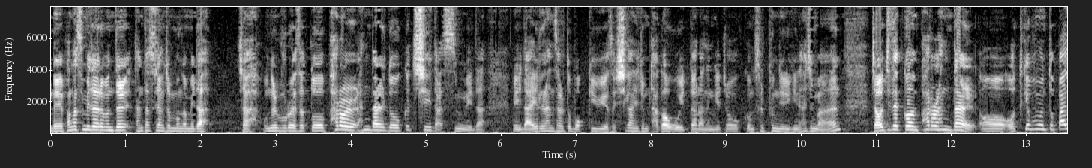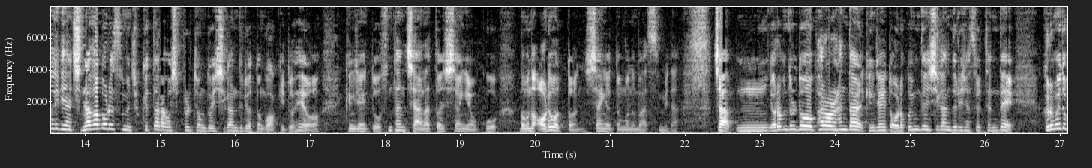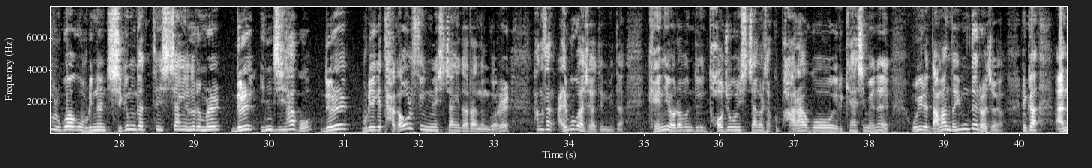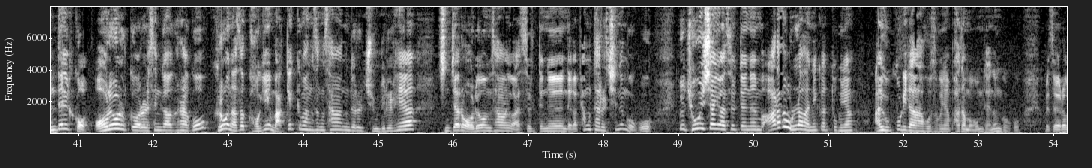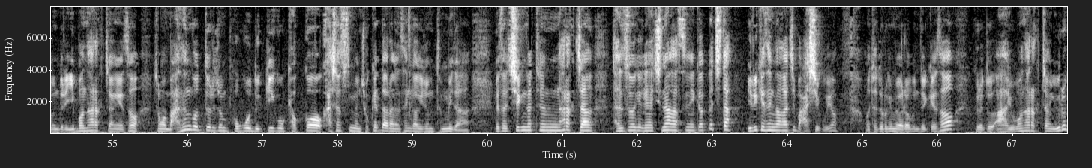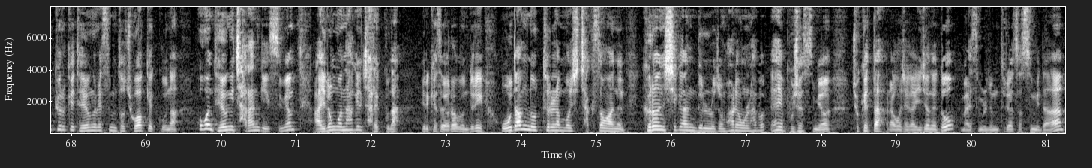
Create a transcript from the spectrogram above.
네 반갑습니다 여러분들. 단타수장 전문가입니다 자 오늘부로 해서 또 8월 한 달도 끝이 났습니다. 나이를 한 살 더 먹기 위해서 시간이 좀 다가오고 있다라는 게 조금 슬픈 일이긴 하지만 자 어찌됐건 8월 한달 어, 어떻게 보면 또 빨리 그냥 지나가 버렸으면 좋겠다라고 싶을 정도의 시간들이었던 것 같기도 해요. 굉장히 또 순탄치 않았던 시장이었고 너무나 어려웠던 시장이었던 거는 맞습니다. 자 음, 여러분들도 8월 한 달 굉장히 또 어렵고 힘든 시간들이셨을 텐데 그럼에도 불구하고 우리는 지금 같은 시장의 흐름을 늘 인지하고 늘 우리에게 다가올 수 있는 시장 시장이다라는 거를 항상 알고 가셔야 됩니다. 괜히 여러분들이 더 좋은 시장을 자꾸 바라고 이렇게 하시면은 오히려 나만 더 힘들어져요. 그러니까 안 될 거, 어려울 거를 생각을 하고 그러고 나서 거기에 맞게끔 항상 상황들을 준비를 해야 진짜로 어려운 상황이 왔을 때는 내가 평타를 치는 거고 그리고 좋은 시장이 왔을 때는 뭐 알아서 올라가니까 또 그냥 아이고 꿀이다 하고서 그냥 받아 먹으면 되는 거고 그래서 여러분들이 이번 하락장에서 정말 많은 것들을 좀 보고 느끼고 겪어 가셨으면 좋겠다라는 생각이 좀 듭니다. 그래서 지금 같은 하락장 단순하게 그냥 지나갔으니까 끝이다. 이렇게 생각하지 마시고요. 어, 되도록이면 여러분들께서 그래도 아 이번 하락장 이렇게 이렇게 대응을 했으면 더 좋았겠구나. 혹은 대응이 잘한 게 있으면 아 이런 건 하길 잘했구나. 이렇게 해서 여러분들이 오답 노트를 한 번씩 작성하는 그런 시간들로 좀 활용을 해 보셨으면 좋겠다라고 제가 이전에도 말씀을 좀 드렸었습니다.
